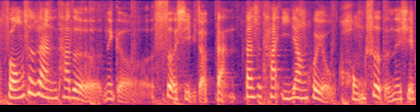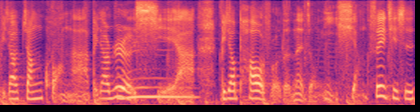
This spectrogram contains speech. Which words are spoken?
粉红色虽然它的那个色系比较淡，但是它一样会有红色的那些比较张狂啊、比较热血啊、嗯、比较 powerful 的那种意象。所以其实，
